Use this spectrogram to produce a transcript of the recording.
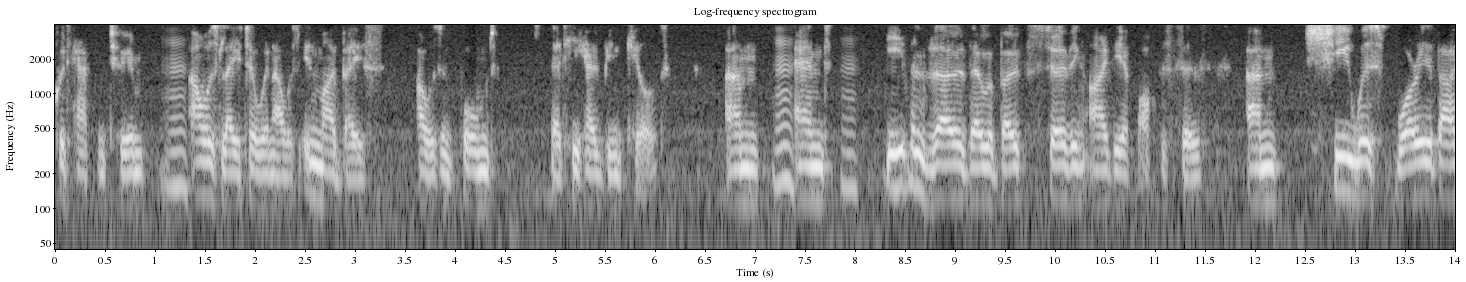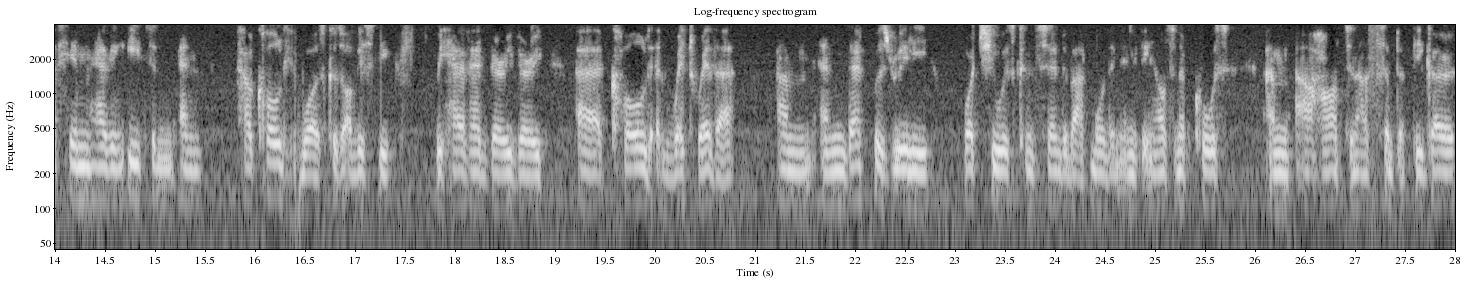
could happen to him. Mm. Hours later, when I was in my base, I was informed that he had been killed. Um, mm. And mm. Even though they were both serving IDF officers, um, she was worried about him having eaten and how cold he was, because obviously we have had very, very uh, cold and wet weather. Um, and that was really what she was concerned about more than anything else. And of course, um, our hearts and our sympathy go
